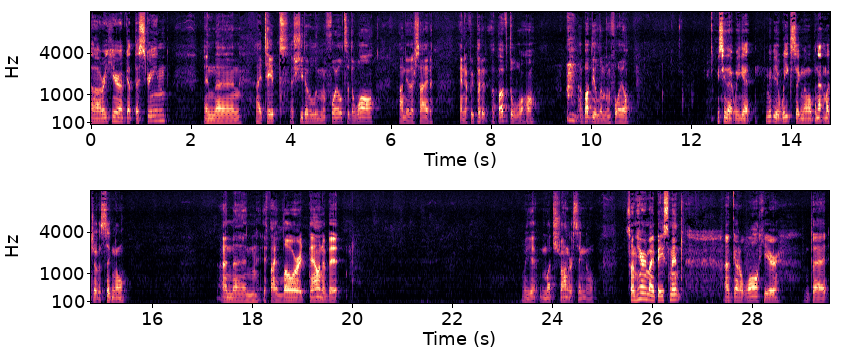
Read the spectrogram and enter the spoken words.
uh, right here I've got the screen, and then I taped a sheet of aluminum foil to the wall on the other side. And if we put it above the wall, above the aluminum foil, we see that we get maybe a weak signal, but not much of a signal. And then if I lower it down a bit, we get much stronger signal. So I'm here in my basement. I've got a wall here that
